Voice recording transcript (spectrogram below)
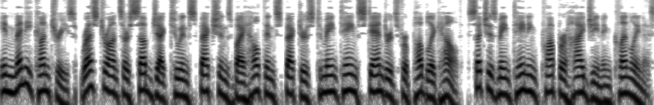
In many countries, restaurants are subject to inspections by health inspectors to maintain standards for public health, such as maintaining proper hygiene and cleanliness.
